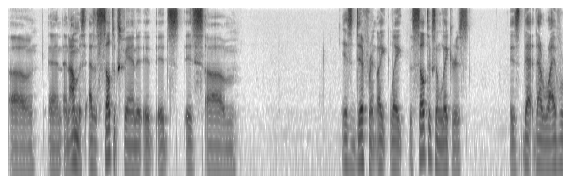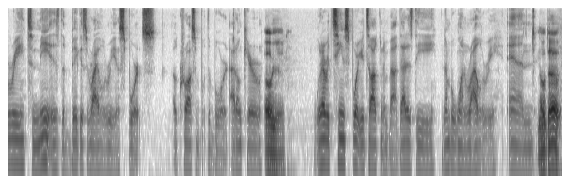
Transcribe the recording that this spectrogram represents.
uh, and and I'm a, as a Celtics fan, it, it it's it's um it's different. Like like the Celtics and Lakers is that that rivalry to me is the biggest rivalry in sports across the board. I don't care. Oh yeah. Whatever team sport you're talking about, that is the number one rivalry, and no doubt.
